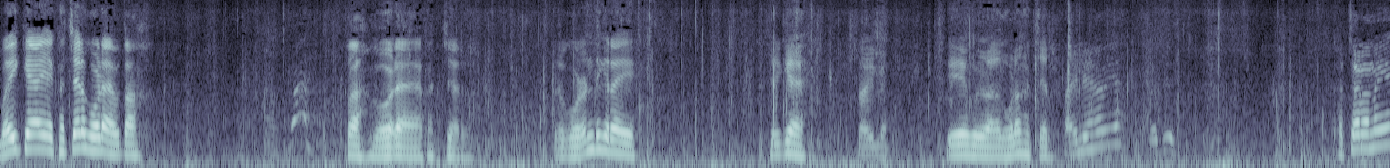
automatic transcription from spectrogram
भाई क्या है ये खच्चर घोड़ा है बता। वाह घोड़ा है खच्चर। तेरा घोड़ा नहीं दिख रहा है ये। ठीक है। ये कोई वाला घोड़ा खच्चर। स्टाइल है ना भैया? खच्चर है ना ये?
